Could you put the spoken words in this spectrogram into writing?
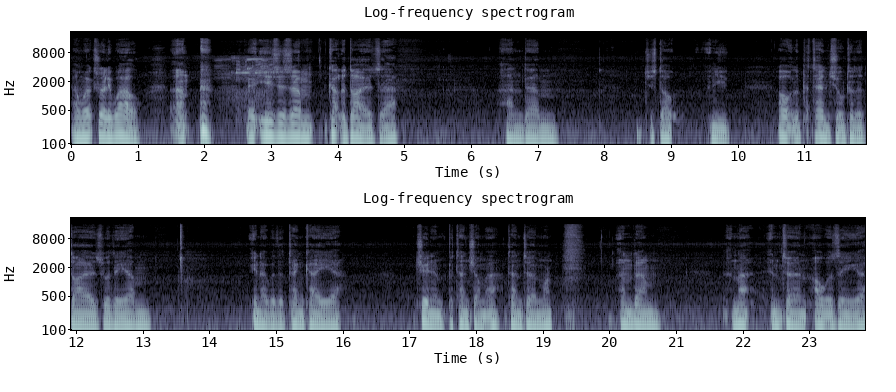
and works really well. Um, it uses um, a couple of diodes there and um, just al- and you alter the potential to the diodes with the um, you know with the 10k uh, tuning potentiometer 10 turn one and um, and that in turn alters the uh,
